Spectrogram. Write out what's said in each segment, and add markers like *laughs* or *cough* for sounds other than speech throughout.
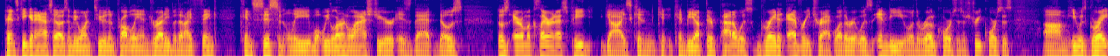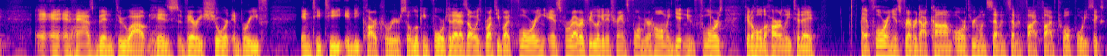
Penske, Ganassi is going to be one, two, then probably Andretti. But then I think consistently what we learned last year is that those those Arrow McLaren SP guys can, can can be up there. Pato was great at every track, whether it was Indy or the road courses or street courses. Um, he was great and, and, has been throughout his very short and brief NTT IndyCar career. So looking forward to that. As always, brought to you by Flooring is Forever. If you're looking to transform your home and get new floors, get a hold of Harley today at flooringisforever.com or 317 755 1246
